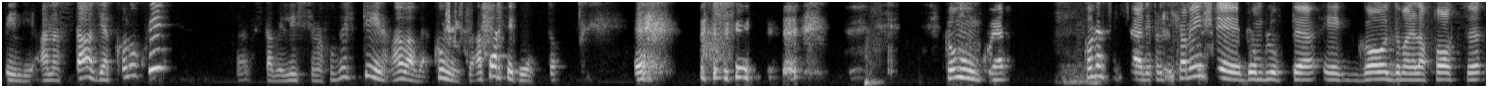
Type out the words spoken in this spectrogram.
quindi, Anastasia, eccolo qui, questa bellissima copertina, ma vabbè, comunque, a parte questo, eh, comunque, cosa succede? Praticamente Don Bluth e Goldman e la Fox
